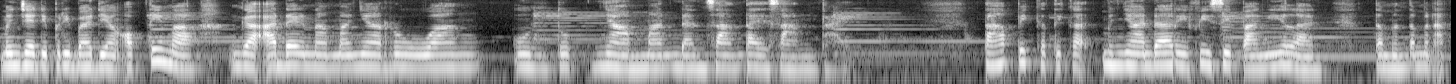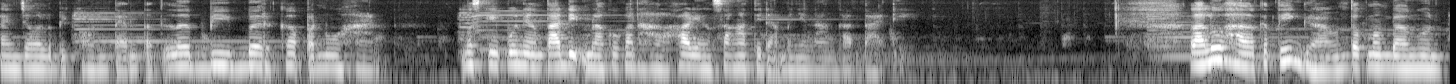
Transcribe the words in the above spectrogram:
Menjadi pribadi yang optimal nggak ada yang namanya ruang untuk nyaman dan santai-santai. Tapi ketika menyadari visi panggilan, teman-teman akan jauh lebih contented, lebih berkepenuhan. Meskipun yang tadi melakukan hal-hal yang sangat tidak menyenangkan tadi. Lalu hal ketiga untuk membangun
